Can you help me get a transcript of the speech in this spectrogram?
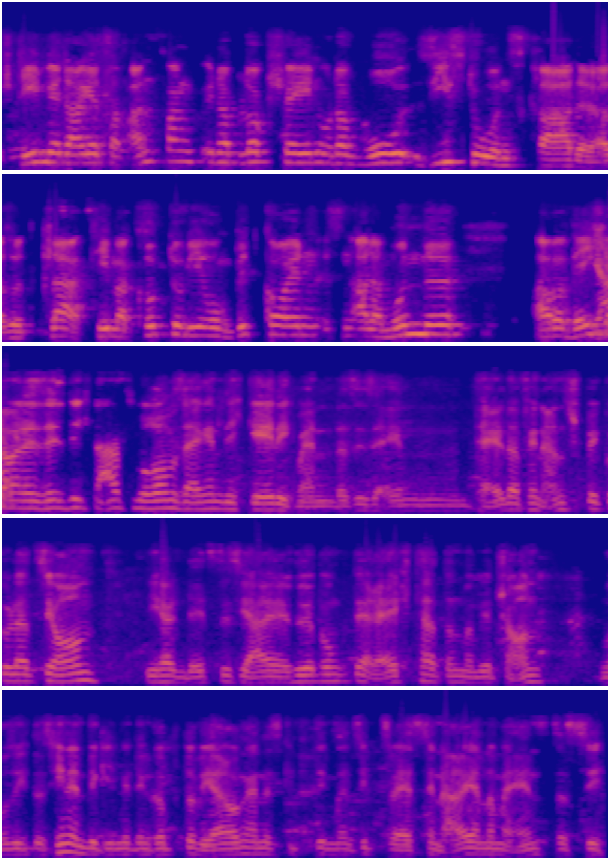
stehen wir da jetzt am Anfang in der Blockchain oder wo siehst du uns gerade? Also klar, Thema Kryptowährung, Bitcoin ist in aller Munde. Aber welcher? Ja, aber das ist nicht das, worum es eigentlich geht. Ich meine, das ist ein Teil der Finanzspekulation, die halt letztes Jahr ihre Höhepunkte erreicht hat und man wird schauen, wo sich das hinentwickelt mit den Kryptowährungen. Es gibt im Prinzip zwei Szenarien. Nummer eins, dass sie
